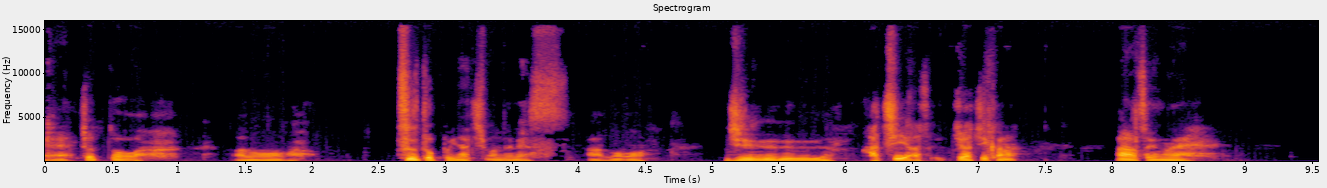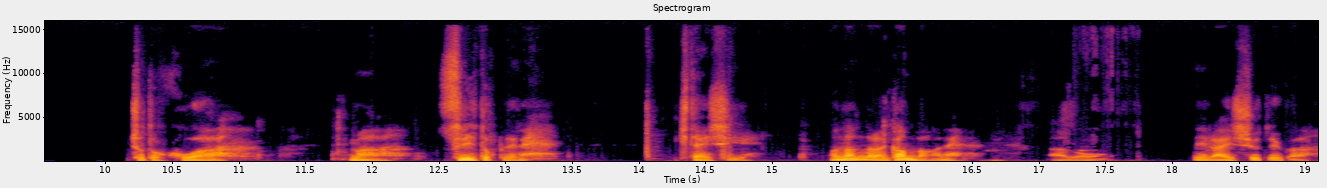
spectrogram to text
えー、ちょっと、あの、ツートップになってしまうんでね、あの、18位争い、18位かな？争いのね、ちょっとここは、まあ、3トップでね、行きたいし、まあ、なんならガンバがね、あの、ね、来週というか、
